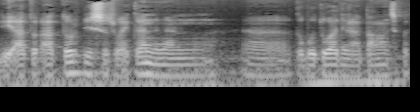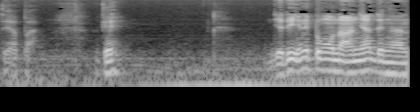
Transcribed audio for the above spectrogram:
diatur-atur disesuaikan dengan uh, kebutuhan di lapangan seperti apa. Oke? okay? Jadi ini penggunaannya dengan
